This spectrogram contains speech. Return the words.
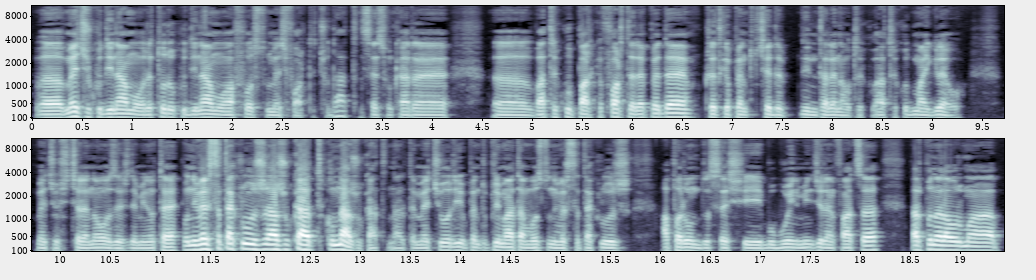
Uh, meciul cu Dinamo, returul cu Dinamo a fost un meci foarte ciudat, în sensul în care uh, a trecut parcă foarte repede. Cred că pentru cei de, din teren au trecut, a trecut mai greu meciul și cele 90 de minute. Universitatea Cluj a jucat cum n-a jucat în alte meciuri. Eu pentru prima dată am văzut Universitatea Cluj apărându-se și bubuind mingile în față, dar până la urmă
